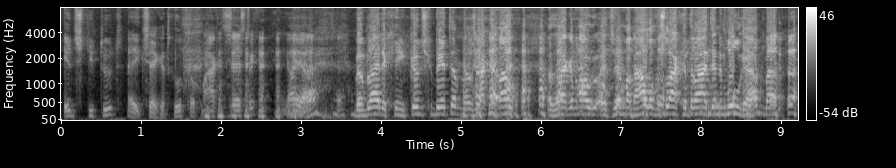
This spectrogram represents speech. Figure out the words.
Institute. Hey, ik zeg het goed, op mijn 68. Ja, ja. Ik ben blij dat ik geen kunstgebied heb, dan zag ik hem nou, dan zag ik hem nou eh, zeg maar, een halve slag gedraaid in de moel gehad. Maar,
